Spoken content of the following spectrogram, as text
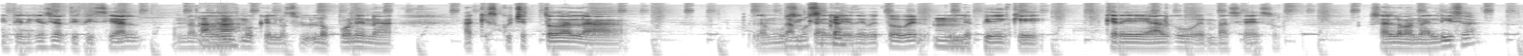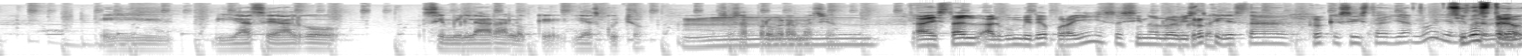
inteligencia artificial, un Ajá. algoritmo que los- lo ponen a, a que escuche toda la, la música, música. De, de Beethoven y Mm. le piden que cree algo en base a eso. O sea, lo analiza y, y hace algo similar a lo que ya escuchó. esa programación. Mm, Ahí está el- algún video por ahí, ese sí no lo he visto. Creo que ya está, creo que sí está ya, ¿no? Ya Sí no está Pero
